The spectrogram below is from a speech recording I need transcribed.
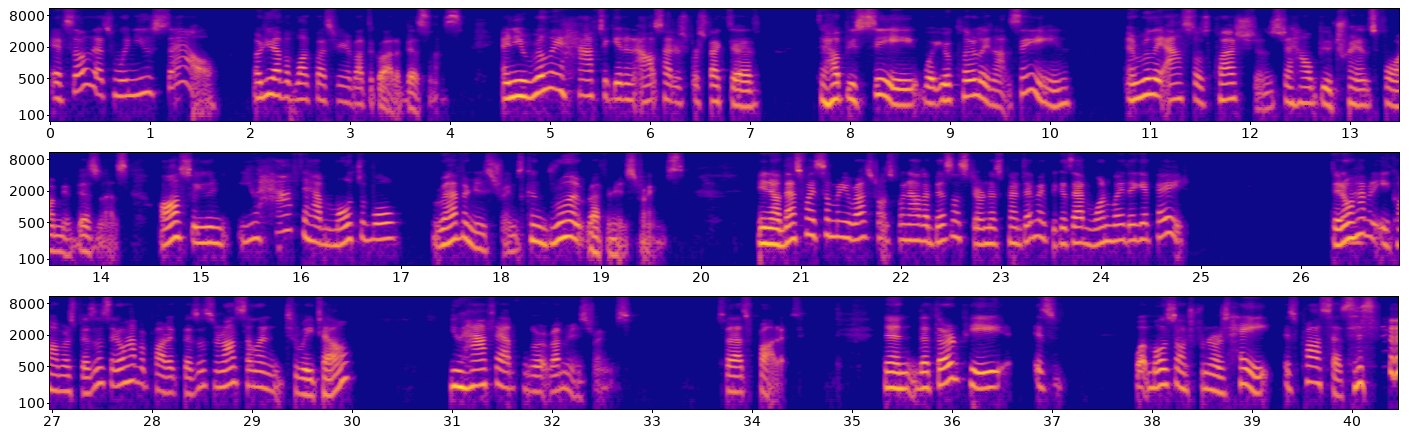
If so, that's when you sell. Or do you have a blockbuster and you're about to go out of business? And you really have to get an outsider's perspective to help you see what you're clearly not seeing and really ask those questions to help you transform your business. Also, you, you have to have multiple revenue streams, congruent revenue streams. You know, that's why so many restaurants went out of business during this pandemic because they have one way they get paid. They don't have an e commerce business, they don't have a product business, they're not selling to retail. You have to have congruent revenue streams. So that's product. Then the third P is what most entrepreneurs hate is processes.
